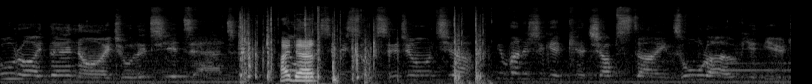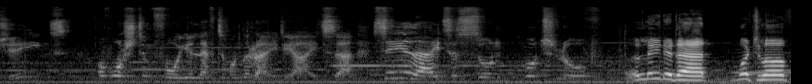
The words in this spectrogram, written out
Alright there, Nigel, it's your dad. Hi, Dad. Sausage, aren't you? You managed to get ketchup stains all over your new jeans. I've washed them for you, left them on the radiator. See you later, son. Much love. Later, Dad. Much love.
